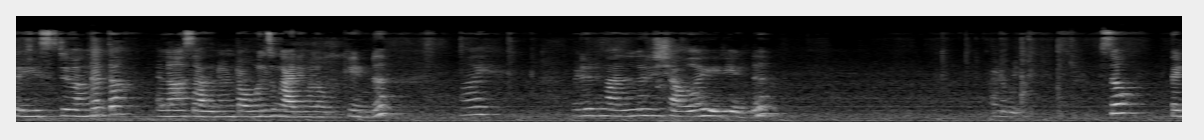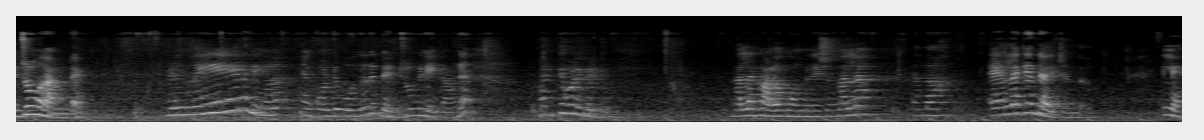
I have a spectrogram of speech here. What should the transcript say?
പേസ്റ്റ് അങ്ങനത്തെ എല്ലാ സാധനവും ടവൽസും കാര്യങ്ങളും ഒക്കെ ഉണ്ട്. ഇവിടെ ഒരു നല്ലൊരു ഷവർ ഏരിയ ഉണ്ട്. അടിപൊളി സോ ബെഡ്റൂം കാണണ്ടേ? ഇവിടെ നേരെ നിങ്ങൾ ഞാൻ കൊണ്ടുപോകുന്നത് ബെഡ്റൂമിലേക്കാണ് അടിപൊളി ബെഡ്റൂം നല്ല കളർ കോമ്പിനേഷൻ നല്ല എന്താ എലഗന്റ് ആയിട്ടുണ്ട്. ഇല്ലേ?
